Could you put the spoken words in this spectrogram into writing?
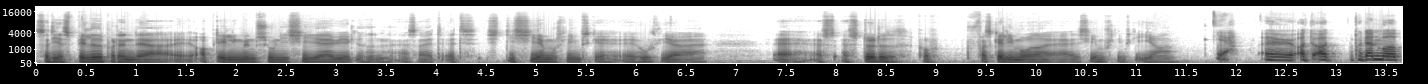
Så de har spillet på den der øh, opdeling mellem sunni og shia i virkeligheden? Altså at, at de shia-muslimske øh, Houthier er, er, er støttet på forskellige måder af shia-muslimske Iran? Ja, øh, og, og på den måde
